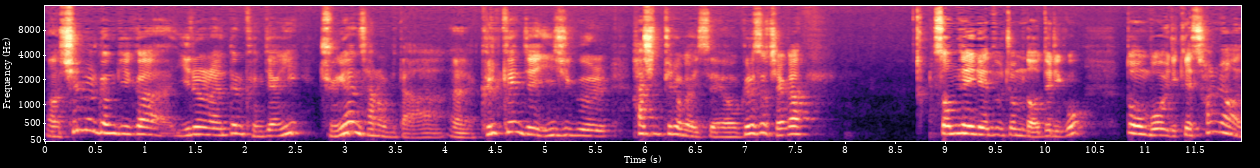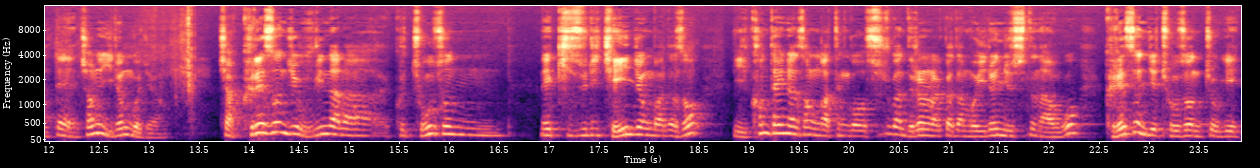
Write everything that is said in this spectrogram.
어, 실물 경기가 일어나는 데는 굉장히 중요한 산업이다. 예. 그렇게 이제 인식을 하실 필요가 있어요. 그래서 제가 썸네일에도 좀 넣어드리고 또 뭐 이렇게 설명할 때 저는 이런 거죠. 자, 그래서 이제 우리나라 그 조선의 기술이 재인정 받아서 이 컨테이너선 같은 거 수주가 늘어날 거다 뭐 이런 뉴스도 나오고 그래서 이제 조선 쪽이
